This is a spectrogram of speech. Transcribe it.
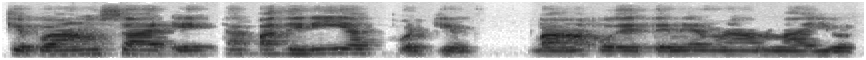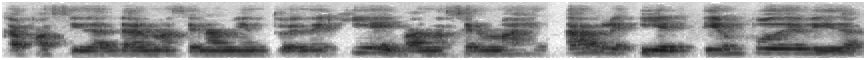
que puedan usar estas baterías porque van a poder tener una mayor capacidad de almacenamiento de energía y van a ser más estables y el tiempo de vida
